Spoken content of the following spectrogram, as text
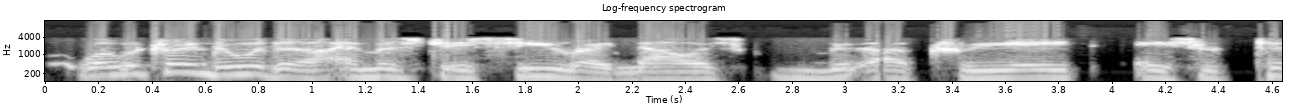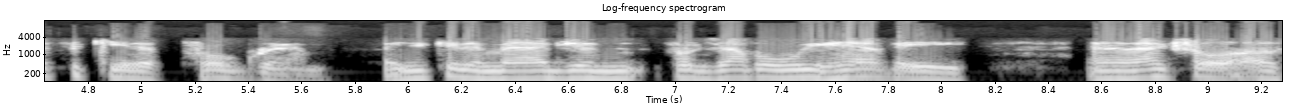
What we're trying to do with the MSJC right now is uh, create a certificate program. You can imagine, for example, we have a and an actual uh,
